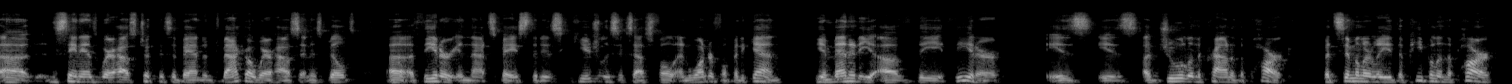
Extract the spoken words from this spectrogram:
uh, the st ann's warehouse took this abandoned tobacco warehouse and has built uh, a theater in that space that is hugely successful and wonderful. But again, the amenity of the theater is is a jewel in the crown of the park. But similarly, the people in the park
